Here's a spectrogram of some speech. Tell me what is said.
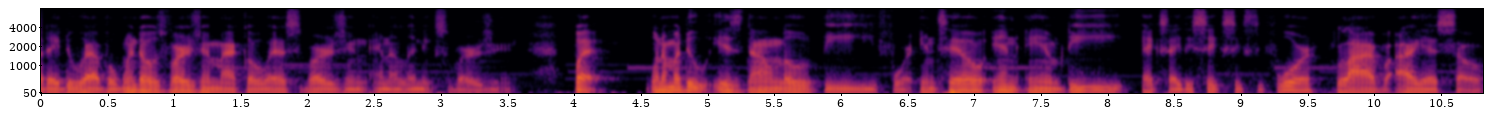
they do have a Windows version, Mac OS version, and a Linux version. But what I'm gonna do is download the for Intel and AMD x86-64 live ISO.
